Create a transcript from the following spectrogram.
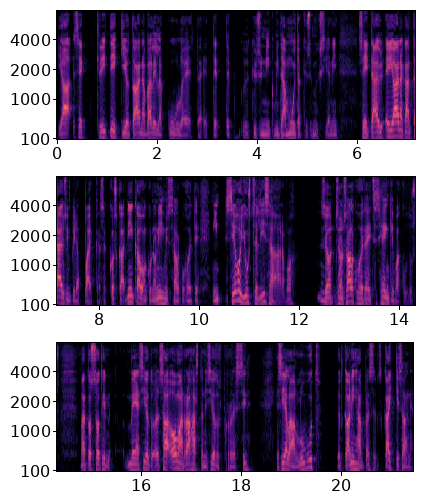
Ja se kritiikki, jota aina välillä kuulee, että ette, ette kysy niin mitään muita kysymyksiä, niin se ei, täy, ei ainakaan täysin pidä paikkansa, koska niin kauan kuin on ihmissalkuhoitaja, niin se on just se lisäarvo – se on, se on salkuhoitaja itse asiassa henkivakuutus. Mä tuossa otin meidän sijoitu, oman rahastoni sijoitusprosessin ja siellä on luvut, jotka on ihan, kaikki saa ne.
